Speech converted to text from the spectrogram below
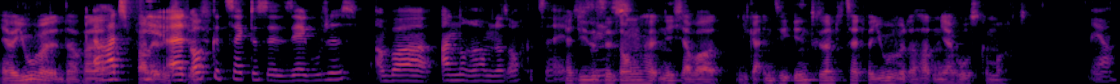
Ja, bei Juve, da war er hat war der viel, er hat oft gezeigt, dass er sehr gut ist, aber andere haben das auch gezeigt. Ja, diese Saison halt nicht, aber die, die, insgesamt die Zeit bei Juve, das hatten ja groß gemacht. Ja,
